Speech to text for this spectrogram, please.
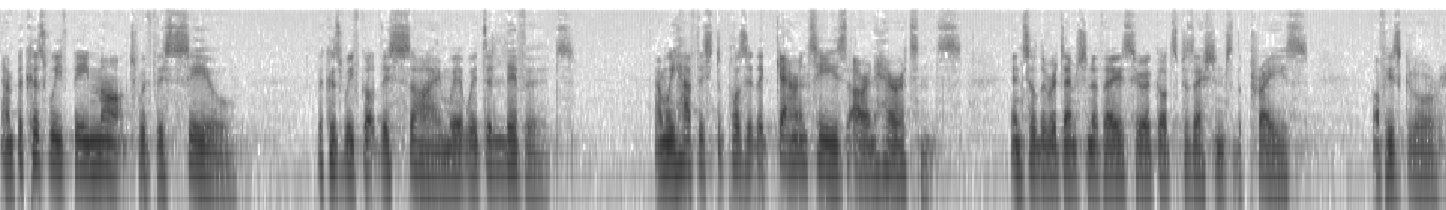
And because we've been marked with this seal, because we've got this sign, we're, we're delivered. And we have this deposit that guarantees our inheritance until the redemption of those who are God's possession to the praise of his glory.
